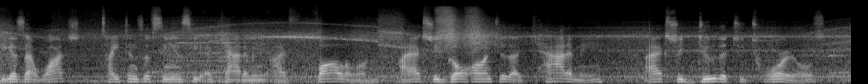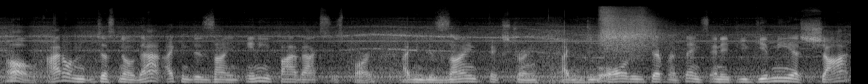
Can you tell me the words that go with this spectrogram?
Because I watched Titans of CNC Academy, I follow them. I actually go on to the Academy I actually do the tutorials. Oh, I don't just know that. I can design any five axis part. I can design fixturing. I can do all these different things. And if you give me a shot,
